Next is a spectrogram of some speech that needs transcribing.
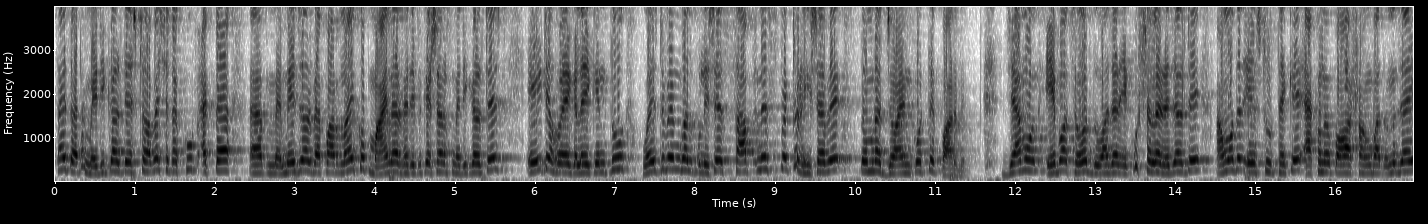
তাই তো? একটা মেডিকেল টেস্ট হবে, সেটা খুব একটা মেজর ব্যাপার নয়, খুব মাইনার ভেরিফিকেশানস মেডিকেল টেস্ট এইটা হয়ে গেলেই কিন্তু ওয়েস্ট বেঙ্গল পুলিশের সাব ইন্সপেক্টর হিসাবে তোমরা জয়েন করতে পারবে। যেমন এবছর দু হাজার একুশ সালের রেজাল্টে আমাদের ইনস্টিটিউট থেকে এখনও পাওয়া সংবাদ অনুযায়ী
